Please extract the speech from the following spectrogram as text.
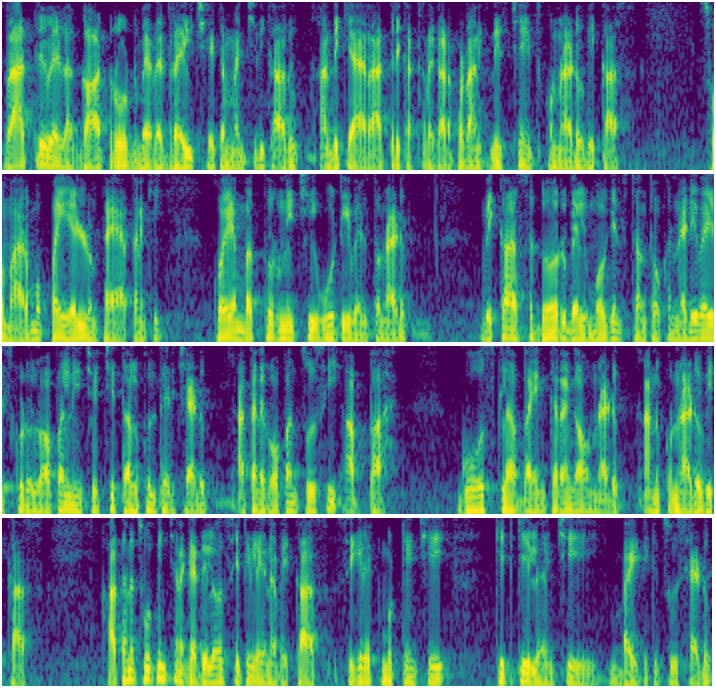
రాత్రివేళ ఘాట్ రోడ్డు మీద డ్రైవ్ చేయటం మంచిది కాదు. అందుకే ఆ రాత్రికి అక్కడ గడపడానికి నిశ్చయించుకున్నాడు వికాస్. సుమారు ముప్పై ఏళ్ళుంటాయి అతనికి. కోయంబత్తూరు నుంచి ఊటీ వెళ్తున్నాడు. వికాస్ డోర్ బెల్ మోగించడంతో ఒక నడి వయస్కుడు లోపల నుంచి వచ్చి తలుపులు తెరిచాడు. అతని రూపం చూసి అబ్బా గోస్ట్లా భయంకరంగా ఉన్నాడు అనుకున్నాడు వికాస్. అతను చూపించిన గదిలో సిటిలైన వికాస్ సిగరెట్ ముట్టించి కిటికీలోంచి బయటికి చూశాడు.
